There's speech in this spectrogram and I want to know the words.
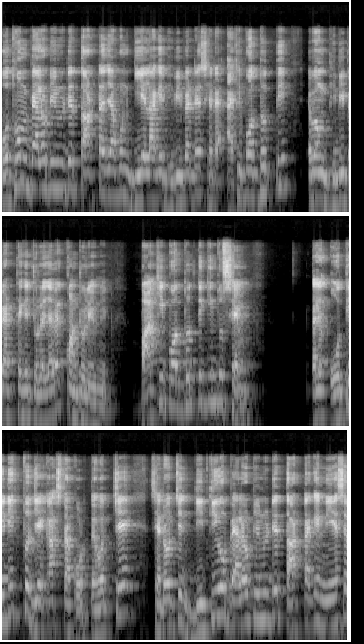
প্রথম ব্যালট ইউনিটের তারটা যেমন গিয়ে লাগে ভিভিপ্যাটে, সেটা একই পদ্ধতি এবং ভিভিপ্যাট থেকে চলে যাবে কন্ট্রোল ইউনিট বাকি পদ্ধতি কিন্তু সেম তাহলে অতিরিক্ত যে কাজটা করতে হচ্ছে, সেটা হচ্ছে দ্বিতীয় ব্যালট ইউনিটের তারটাকে নিয়ে এসে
